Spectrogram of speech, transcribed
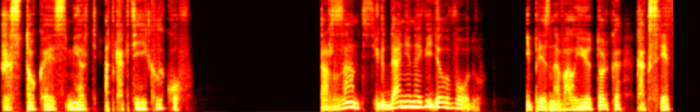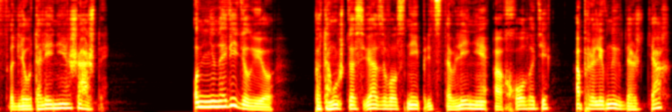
жестокая смерть от когтей и клыков. Тарзан всегда ненавидел воду признавал ее только как средство для утоления жажды. Он ненавидел ее, потому что связывал с ней представление о холоде, о проливных дождях,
